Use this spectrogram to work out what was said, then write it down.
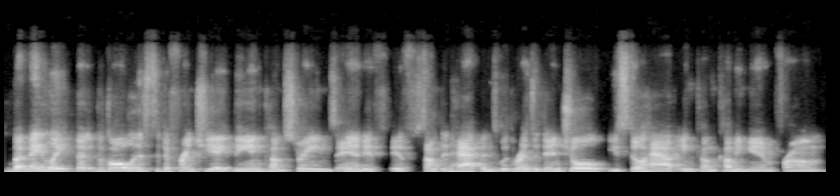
but mainly the, the goal is to differentiate the income streams. And if if something happens with residential, you still have income coming in from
